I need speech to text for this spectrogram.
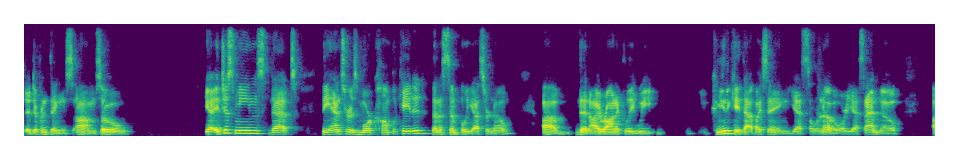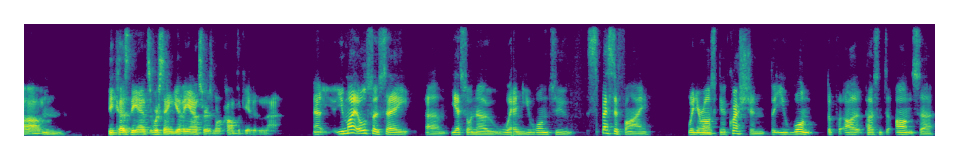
of different things. Um, so yeah, it just means that the answer is more complicated than a simple yes or no. Um, then ironically, we communicate that by saying yes or no or yes and no, um, Hmm. because the answer we're saying yeah, the answer is more complicated than that. Now, you might also say um, yes or no when you want to specify, when you're Mhm. asking a question, that you want the p- uh, person to answer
